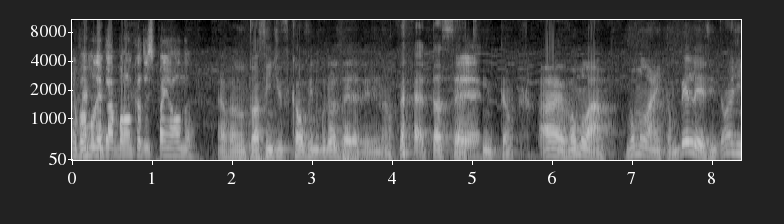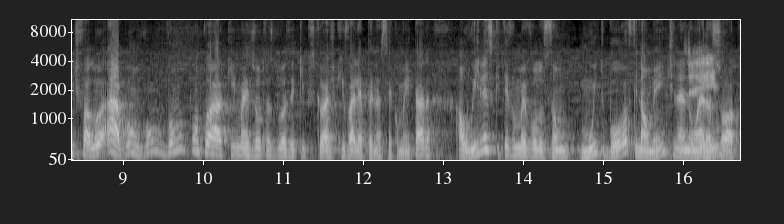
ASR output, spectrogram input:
Não vamos levar bronca do espanhol, não. Eu não tô afim de ficar ouvindo groselha dele, não. tá certo, é. então. Ah, vamos lá. Vamos lá, então. Beleza, então a gente falou. Ah, bom, vamos, vamos pontuar aqui mais outras duas equipes que eu acho que vale a pena ser comentada. A Williams, que teve uma evolução muito boa, finalmente, né? Não Sim. era só.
